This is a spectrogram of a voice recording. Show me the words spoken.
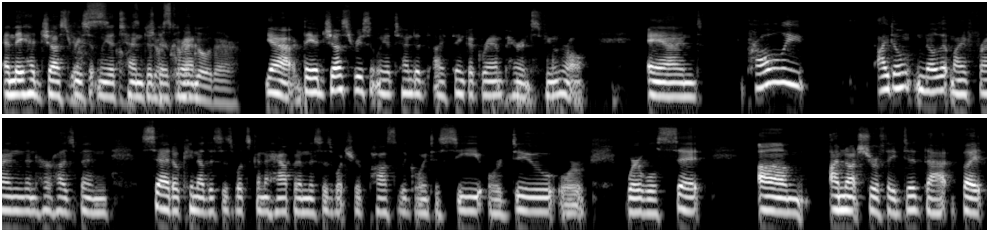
And they had just yes, recently attended just their grand. Go there. Yeah, they had just recently attended, I think, a grandparent's funeral, and probably. I don't know that my friend and her husband said, okay, now this is what's going to happen, and this is what you're possibly going to see or do, or where we'll sit. Um, I'm not sure if they did that, but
